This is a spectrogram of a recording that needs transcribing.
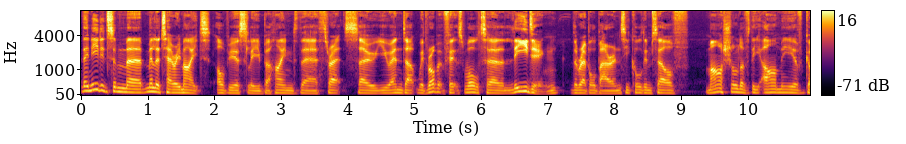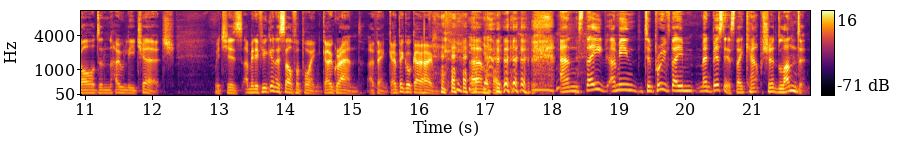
they needed some uh, military might, obviously, behind their threats. So you end up with Robert Fitzwalter leading the rebel barons. He called himself Marshal of the Army of God and Holy Church. Which is, I mean, if you're going to self appoint, go grand, I think. Go big or go home. um, and they, I mean, to prove they meant business, they captured London.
